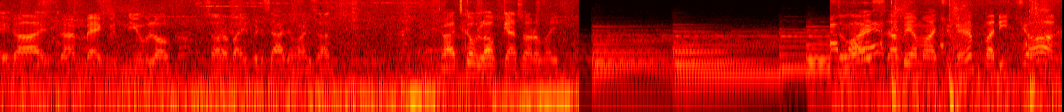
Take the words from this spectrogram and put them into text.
Hey guys, I'm back with new vlog. सौरभ भाई फिर से आज हमारे साथ। आज का vlog क्या सौरभ भाई? तो गाइस अभी हम आ चुके हैं परी चौक।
